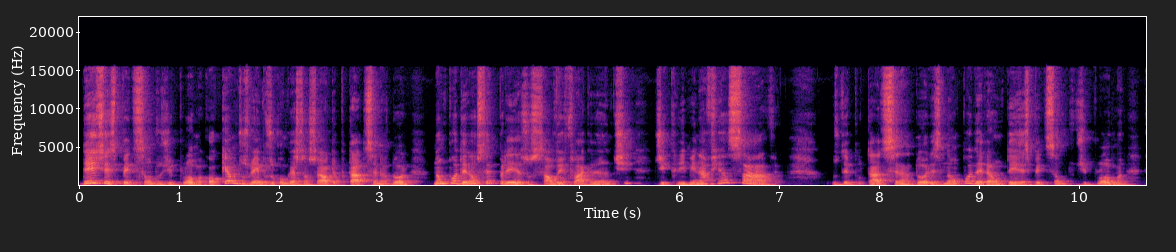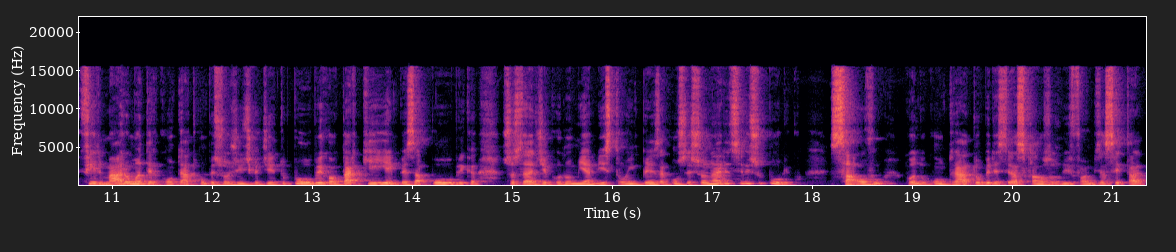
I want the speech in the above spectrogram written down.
Desde a expedição do diploma, qualquer um dos membros do Congresso Nacional, deputado, senador, não poderão ser presos, salvo em flagrante de crime inafiançável os deputados e senadores não poderão, desde a expedição do diploma, firmar ou manter contato com pessoa jurídica de direito público, autarquia, empresa pública, sociedade de economia mista ou empresa concessionária de serviço público, salvo quando o contrato obedecer às cláusulas uniformes e aceitar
